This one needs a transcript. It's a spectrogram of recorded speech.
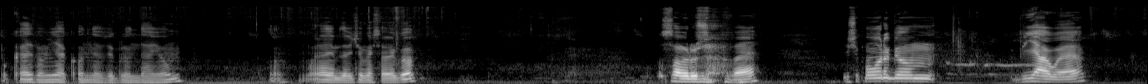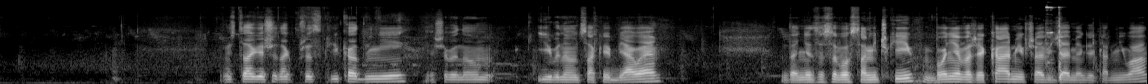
Pokażę wam jak one wyglądają. O, może nie będę wyciągać całego. Są różowe. Jeszcze robią białe. Więc tak, jeszcze tak przez kilka dni jeszcze będą i będą całkie białe. Danie ze sobą samiczki, ponieważ je karmi, wczoraj widziałem jak je karmiła.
